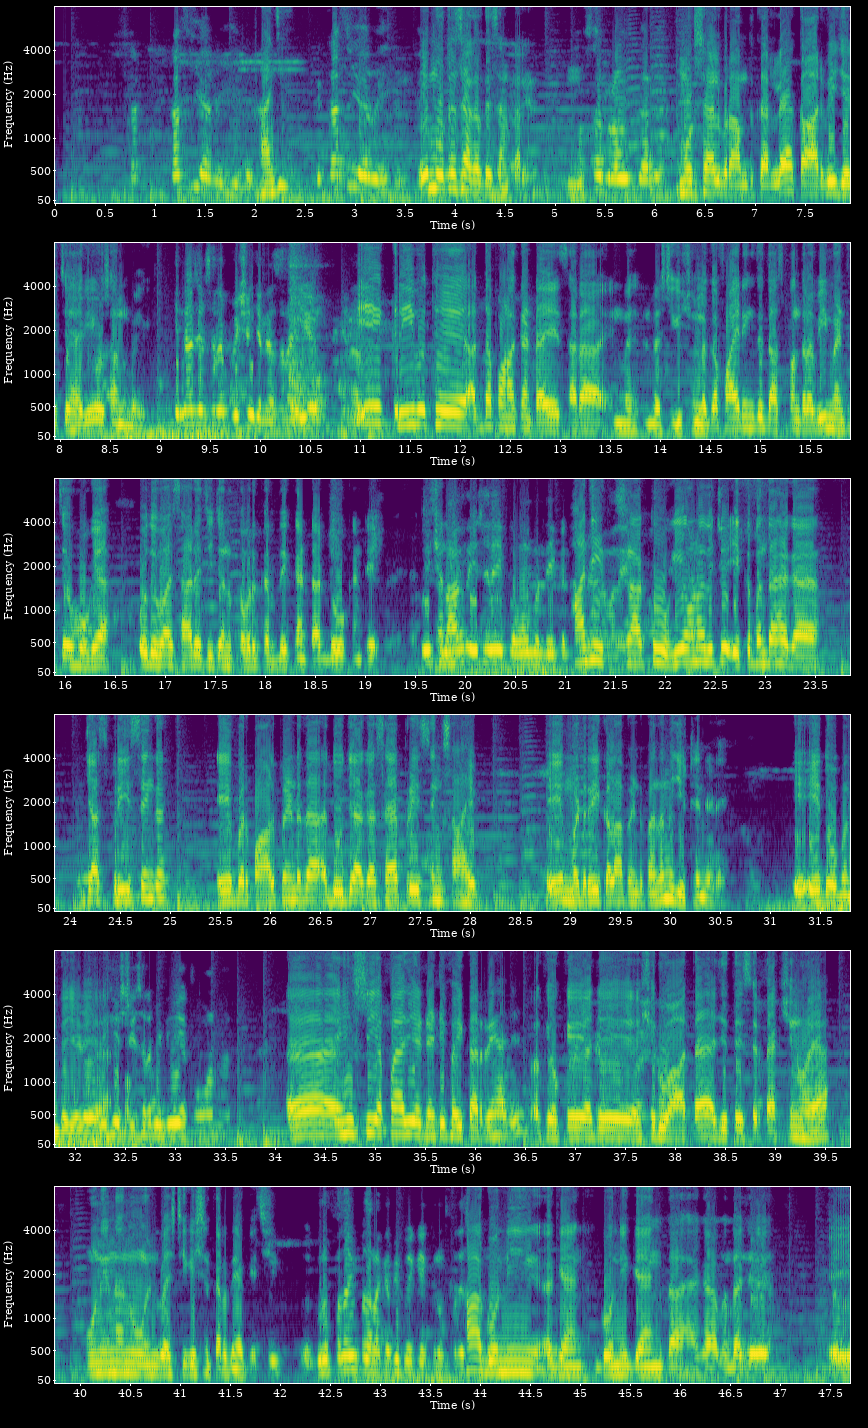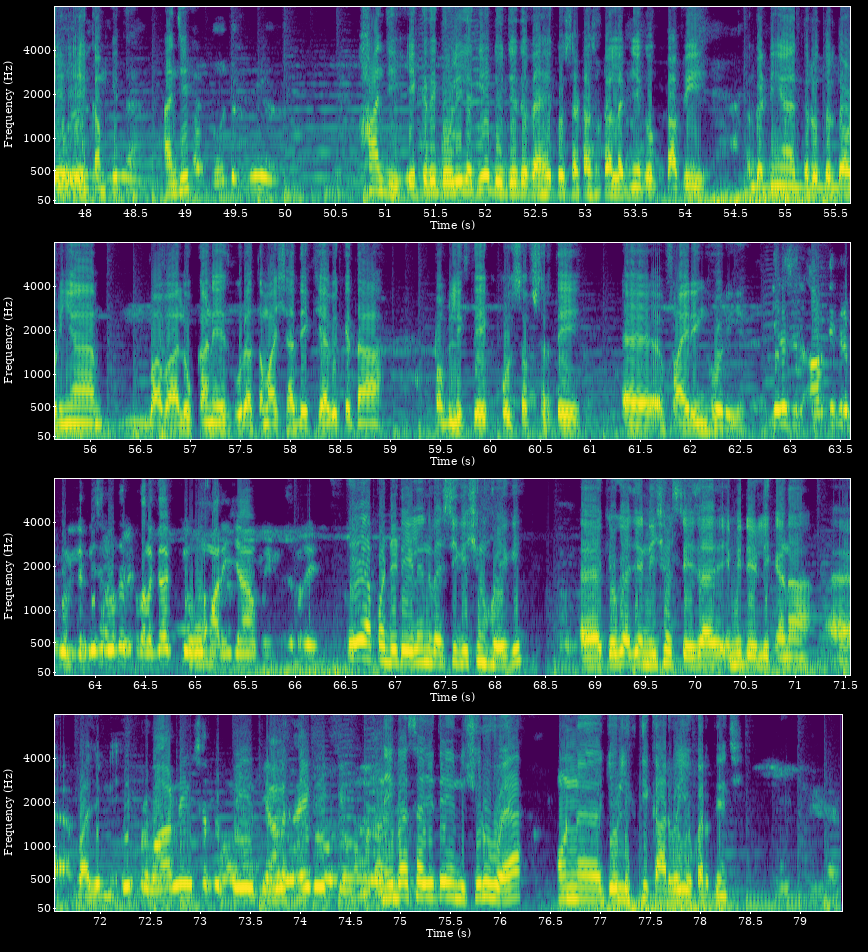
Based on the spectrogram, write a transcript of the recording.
ਸਰ ਕਸੀ ਆ ਰਹੀ ਹੈ ਹਾਂਜੀ। ਕਸੀ ਆ ਰਹੀ ਹੈ ਇਹ ਮੋਟਰਸਾਈਕਲ ਤੇ ਸਨ ਪਹਿਲੇ ਕਰ ਮੋਟਰਸਾਈਕਲ ਬਰਾਮਦ ਕਰ ਲਿਆ ਕਾਰ ਵੀ ਜਿਹਦੇ ਚ ਹੈਗੀ ਉਹ ਸਾਨੂੰ ਮਿਲ ਗਈ। ਕਿੰਨਾ ਚਿਰ ਸਰ ਆਪਰੇਸ਼ਨ ਚੱਲਿਆ ਸਰ ਇਹ? ਇਹ ਕਰੀਬ ਉੱਥੇ ਅੱਧਾ ਪੌਣਾ ਘੰਟਾ ਇਹ ਸਾਰਾ ਇਨਵੈਸਟੀਗੇਸ਼ਨ ਲੱਗਾ। ਫਾਇਰਿੰਗ ਤੇ 10 15 20 ਮਿੰਟ ਤੇ ਹੋ ਗਿਆ। ਉਹਦੇ ਬਾਅਦ ਸਾਰੇ ਚੀਜ਼ਾਂ ਨੂੰ ਕਵਰ ਕਰਦੇ ਘੰਟਾ 2 ਘੰਟੇ। ਕੋਈ ਸ਼ਨਾਖਤ ਇਸ ਦੇ ਕੌਣ ਬੰਦੇ ਕਿੱਥੇ ਹਾਂਜੀ ਰਹਿਣ ਵਾਲੇ? ਸਨਾਖਤ ਹੋ ਗਈ ਹੈ। ਉਹਨਾਂ ਵਿੱਚੋਂ ਇੱਕ ਬੰਦਾ ਹੈਗਾ ਜਸਪ੍ਰੀਤ ਸਿੰਘ। ਇਹ ਬਰਪਾਲ ਪਿੰਡ ਦਾ ਦੂਜਾ ਹੈਗਾ ਸਹਿਬਪ੍ਰੀਤ ਸਿੰਘ ਸਾਹਿਬ। ਇਹ ਮਡਰੀ ਕਲਾ ਪਿੰਡ ਪੈਂਦਾ ਮਜੀਠੇ ਨੇੜੇ। ਇਹ ਇਹ ਦੋ ਬੰਦੇ ਜਿਹੜੇ ਆ। ਹਿਸਟਰੀ ਸਰ ਮਿਲੀ ਹੈ ਕੌਣ ਹਿਸਟਰੀ ਆਪਾਂ ਇਹਦੀ ਆਇਡੈਂਟੀਫਾਈ ਕਰ ਰਹੇ ਹਾਂ ਅਜੇ। ਕਿਉਂਕਿ ਅਜੇ ਸ਼ੁਰੂਆਤ ਹੈ ਅਜੇ ਤੇ ਸਿਰਫ ਐਕਸ਼ਨ ਹੋਇਆ। ਹੁਣ ਇਹਨਾਂ ਨੂੰ ਇਨਵੈਸਟੀਗੇਸ਼ਨ ਕਰਦੇ ਅੱਗੇ ਜੀ। ਗਰੁੱਪ ਦਾ ਵੀ ਪਤਾ ਲੱਗਾ ਵੀ ਕੋਈ ਕਿ ਗਰੁੱਪ ਦੇ ਹਾਂ ਗੋਨੀ ਗੈਂਗ ਗੋਨੀ ਗੈਂਗ ਦਾ ਹੈਗਾ ਬੰਦਾ ਜਿਹੜੇ ਇਹ ਇਹ ਕੰਮ ਕੀਤਾ। ਹਾਂਜੀ? ਹਾਂਜੀ ਇੱਕ ਤੇ ਗੋਲੀ ਲੱਗੀ ਹੈ ਦੂਜੇ ਤੇ ਵੈਸੇ ਕੋਈ ਸੱਟਾਂ ਸੁੱਟਾਂ ਲੱਗੀਆਂ ਕਿਉਂਕਿ ਕਾਫੀ ਗੱਡੀਆਂ ਇੱਧਰ ਉੱਧਰ ਦੌੜੀਆਂ। ਬਾਬਾ ਲੋਕਾਂ ਨੇ ਪੂਰਾ ਤਮਾਸ਼ਾ ਦੇਖਿਆ ਵੀ ਕਿਦਾਂ ਪਬਲਿਕ ਤੇ ਇੱਕ ਪੁਲਿਸ ਅਫਸਰ ਤੇ ਫਾਇਰਿੰਗ ਹੋ ਰਹੀ ਹੈ। ਜਿਹੜੇ ਸਰ ਆਰਤੀ ਫਿਰ ਗੋਲੀ ਲੱਗੀ ਸਰ ਉਹਦਾ ਵੀ ਪਤਾ ਲੱਗਾ ਕਿਉਂ ਮਾਰੀ ਜਾਂ ਕੋਈ ਕਿਸੇ ਬਾਰੇ ਇਹ ਆਪਾਂ ਡਿਟੇਲ ਇਨਵੈਸਟੀਗੇਸ਼ਨ ਹੋਏਗੀ। ਅਹ ਕਿਉਂਕਿ ਅਜੇ ਇਨੀਸ਼ੀਅਲ ਸਟੇਜ ਹੈ ਇਮੀਡੀਏਟਲੀ ਕਹਿਣਾ ਅਹ, ਵਾਜਿਬ ਨਹੀਂ। ਕੋਈ ਪਰਿਵਾਰ ਨੇ ਸਰ ਕੋਈ ਬਿਆਨ ਲਿਖਾਏ ਕੋਈ ਕਿਉਂ? ਨਹੀਂ ਬਸ ਅਜੇ ਤੇ ਸ਼ੁਰੂ ਹੋਇਆ। ਹੁਣ ਜੋ ਲਿਖਤੀ ਕਾਰਵਾਈ ਉਹ ਕਰਦੇ ਹਾਂ ਜੀ।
